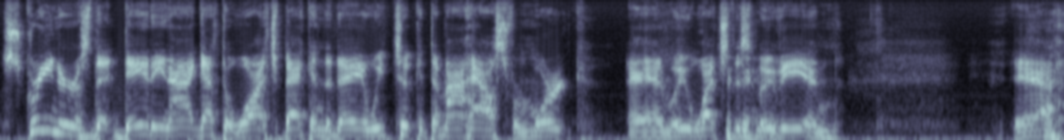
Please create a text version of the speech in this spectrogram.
screeners that Danny and I got to watch back in the day. We took it to my house from work and we watched this movie and yeah.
